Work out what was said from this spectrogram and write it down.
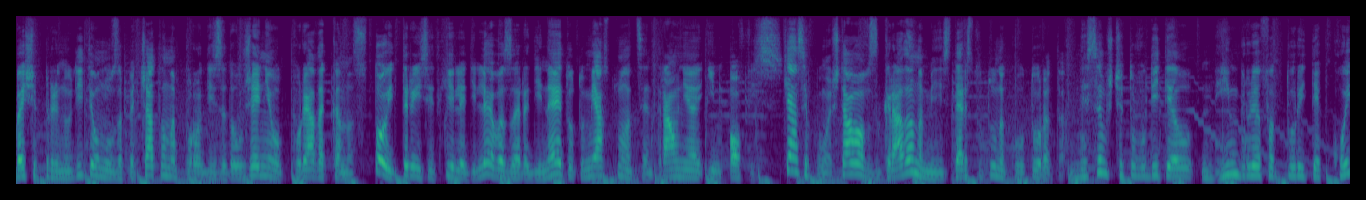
беше принудително запечатана поради задължение от порядъка на 130 000 лева заради неетото място на централния им офис. Тя се помещава в сграда на Министерството на културата. Не съм счетоводител, не им броя фактурите, кой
